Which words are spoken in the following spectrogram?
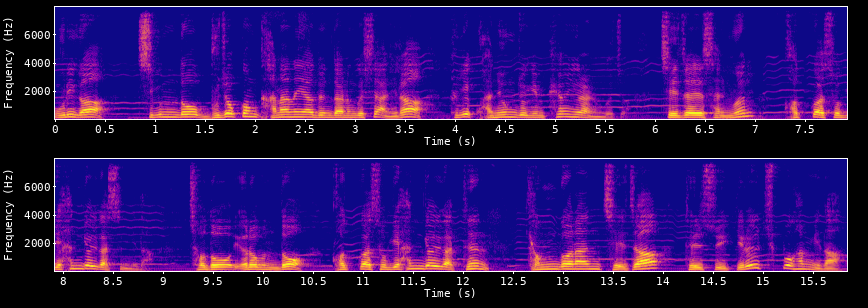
우리가 지금도 무조건 가난해야 된다는 것이 아니라 그게 관용적인 표현이라는 거죠. 제자의 삶은 겉과 속이 한결같습니다. 저도 여러분도 겉과 속이 한결같은 경건한 제자 될 수 있기를 축복합니다.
